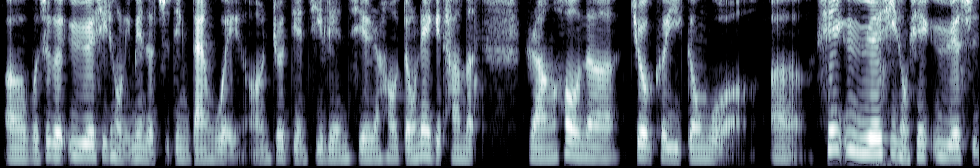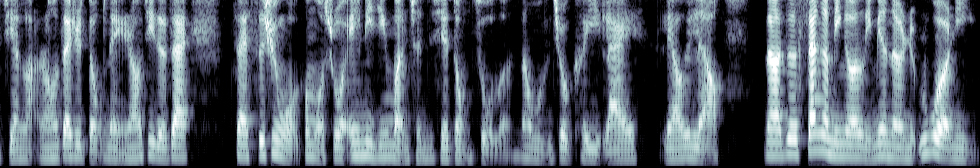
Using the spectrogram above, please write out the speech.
呃我这个预约系统里面的指定单位啊，你就点击连接，然后 donate 给他们，然后呢就可以跟我呃先预约系统，先预约时间了，然后再去 donate，然后记得再再私讯我跟我说，哎，你已经完成这些动作了，那我们就可以来聊一聊。那这三个名额里面呢，如果你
